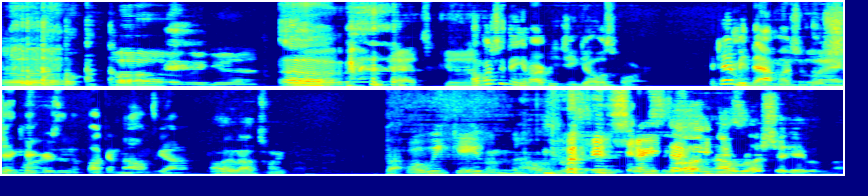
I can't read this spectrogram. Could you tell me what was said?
Oh, Oh my Uh, god, that's good. how much do you think an RPG goes for? It can't be that much if those Black shit market. kickers in the fucking mountains got them. Probably about twenty. Well, we gave him. I was gonna Are you talking? no, Russia gave them those.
